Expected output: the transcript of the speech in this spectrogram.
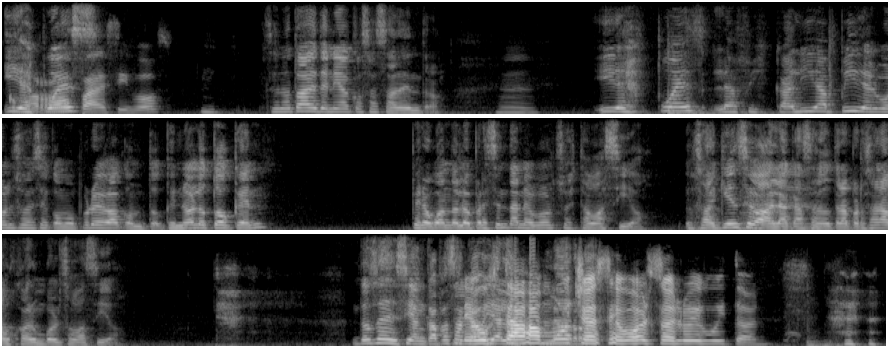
Y como después- ropa, decís vos. Se notaba que tenía cosas adentro. Mm. Y después la fiscalía pide el bolso ese como prueba, con que no lo toquen. Pero cuando lo presentan el bolso está vacío. O sea, ¿quién se va a la casa de otra persona a buscar un bolso vacío? Entonces decían, capaz acá Le había gustaba la mucho ese bolso Louis Vuitton.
